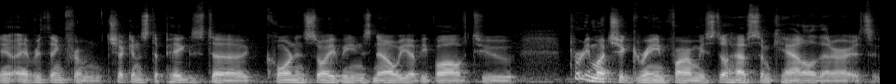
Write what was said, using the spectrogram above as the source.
you know, everything from chickens to pigs to corn and soybeans. Now we have evolved to pretty much a grain farm. We still have some cattle that are it's a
